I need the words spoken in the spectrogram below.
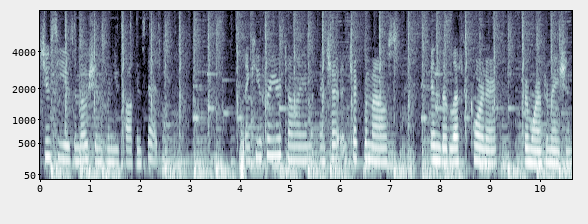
choose to use emotions when you talk instead. Thank you for your time and, che- and check the mouse in the left corner for more information.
